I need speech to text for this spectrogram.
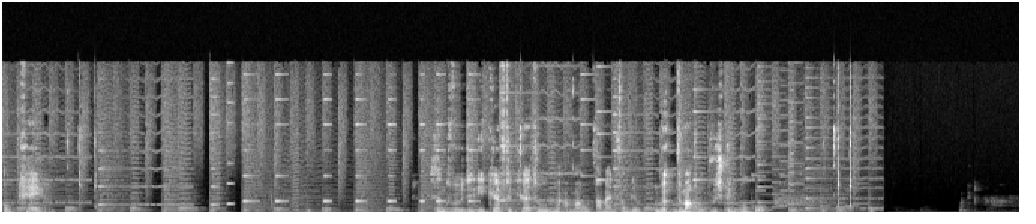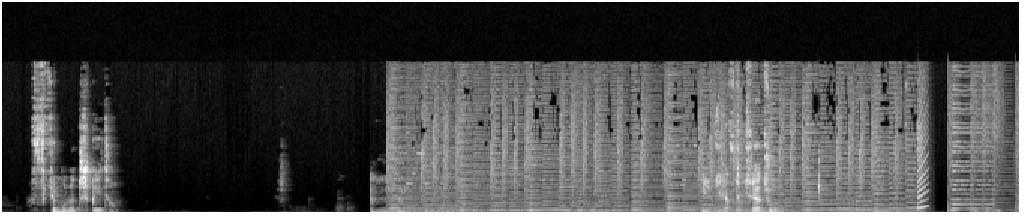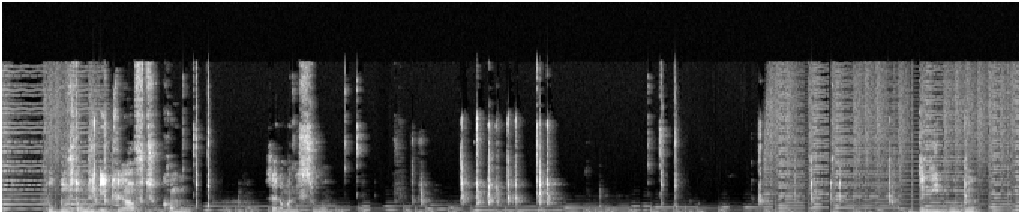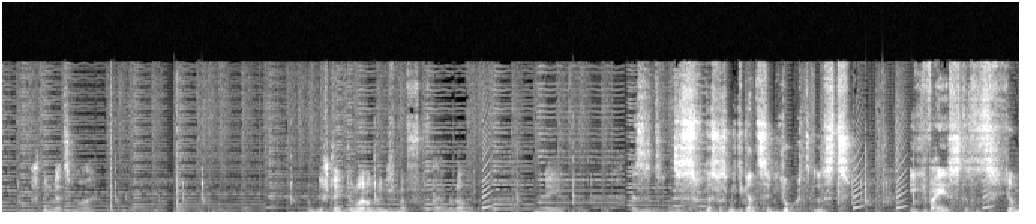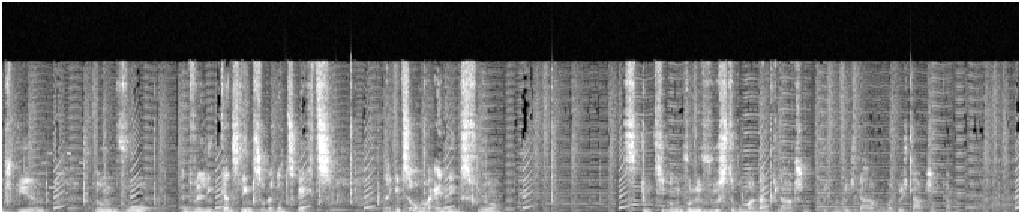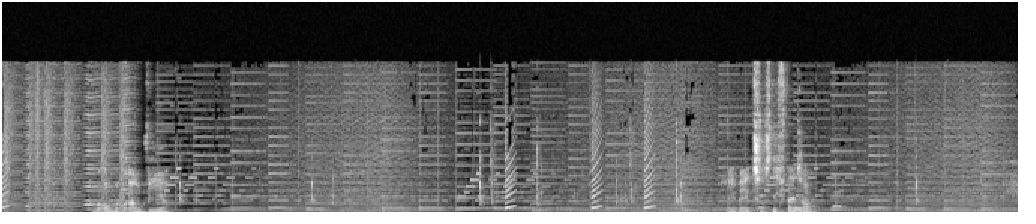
Okay. Sind wir wieder ekelhafte Kreatur am, am, am Anfang. Wir, wir machen, wir spielen Hugo. Vier Monate später. Kreatur. Hugo ist doch nicht ekelhaft. Komm, sei doch mal nicht so. Den lieben Hugo. Spielen wir jetzt mal. Und Lichtstein können wir irgendwie nicht mehr feiern, oder? Nee. Also das, das, was mich die ganze Zeit juckt, ist, ich weiß, dass es hier im Spiel irgendwo ganz links oder ganz rechts, da gibt es auch noch Endings für. Es gibt hier irgendwo eine Wüste, wo man lang klatschen, durch man durch, wo man durchklatschen kann. Aber auch noch irgendwie Hier bringt es uns nicht weiter.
